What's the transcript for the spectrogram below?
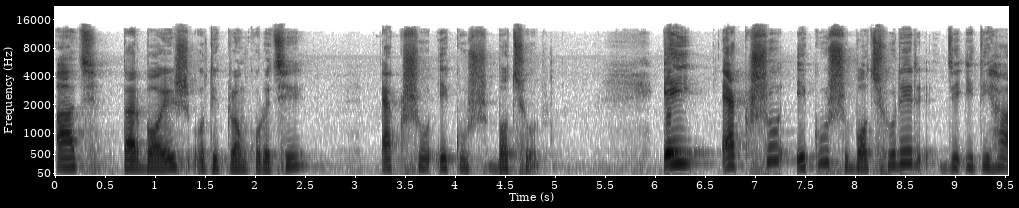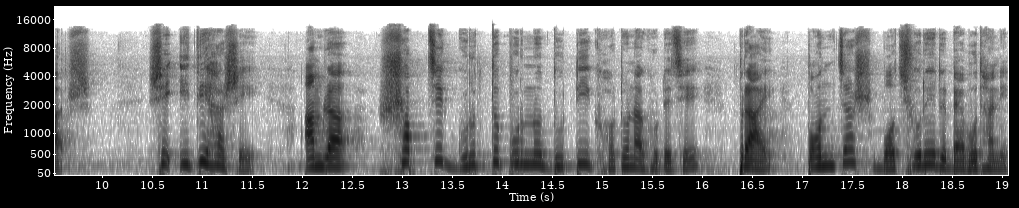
আজ তার বয়স অতিক্রম করেছে একশো একুশ বছর। এই একশো একুশ বছরের যে ইতিহাস, সে ইতিহাসে আমরা সবচেয়ে গুরুত্বপূর্ণ দুটি ঘটনা ঘটেছে প্রায় পঞ্চাশ বছরের ব্যবধানে।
